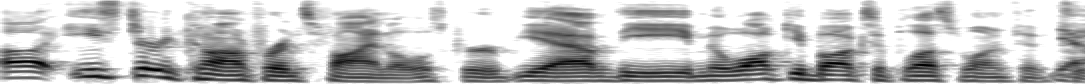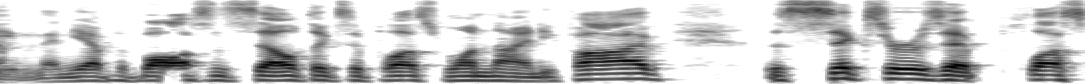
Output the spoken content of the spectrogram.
uh, Eastern Conference Finals group. You have the Milwaukee Bucks at plus 115. Then you have the Boston Celtics at plus 195. The Sixers at plus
